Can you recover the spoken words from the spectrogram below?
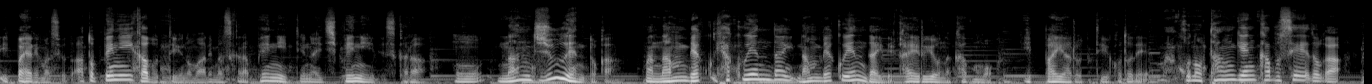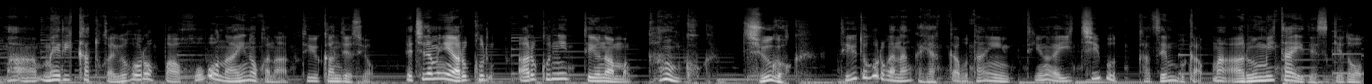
いっぱいありますよあとペニー株っていうのもありますからペニーっていうのは1ペニーですからもう何十円とかまあ、何百、100円台、何百円台で買えるような株もいっぱいあるっていうことで、まあ、この単元株制度が、まあ、アメリカとかヨーロッパはほぼないのかなっていう感じですよ。でちなみにある国っていうのは、まあ、韓国、中国っていうところがなんか100株単位っていうのが一部か全部か、まああるみたいですけど、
